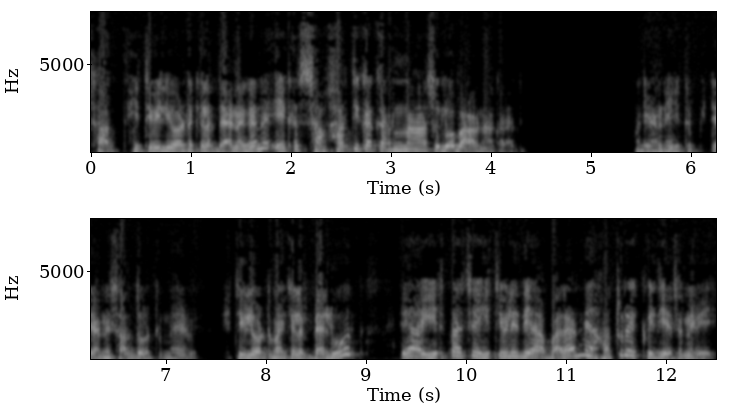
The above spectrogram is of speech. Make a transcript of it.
හිතවිලි වලට කියලා දැනගෙන ඒක සහතික කරනාසුලව භාවනා කරන්න. මගේ යන්නේ හිත පිට යන්නේ සද්ද වලට මේ හිතවිලි වලටම කියලා බැලුවොත් එයා ඊට පස්සේ හිතවිලි දිහා බලන්නේ හතුරෙක් විදියට නෙවෙයි.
